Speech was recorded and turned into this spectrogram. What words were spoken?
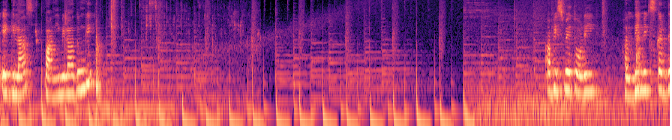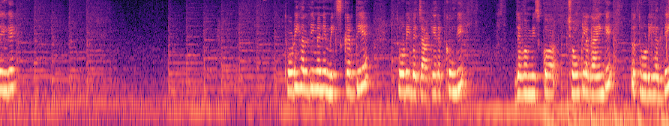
एक गिलास पानी मिला दूँगी। अब इसमें थोड़ी हल्दी मिक्स कर देंगे। थोड़ी हल्दी मैंने मिक्स कर दी है। थोड़ी बचा के रखूँगी। जब हम इसको छोंक लगाएँगे तो थोड़ी हल्दी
